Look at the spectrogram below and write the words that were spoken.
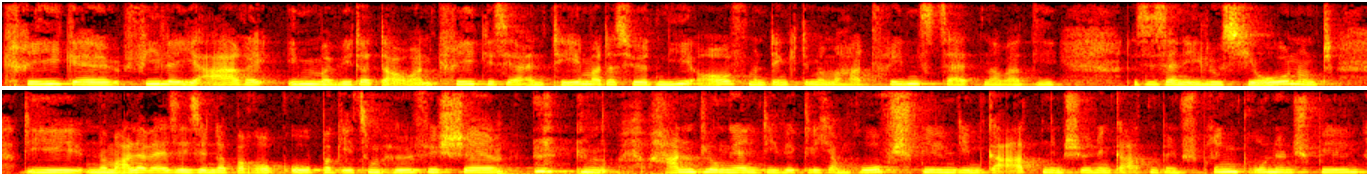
Kriege viele Jahre immer wieder dauern. Krieg ist ja ein Thema, das hört nie auf. Man denkt immer, man hat Friedenszeiten, aber die, das ist eine Illusion und die normalerweise ist in der Barockoper geht es um höfische Handlungen, die wirklich am Hof spielen, die im Garten, im schönen Garten beim Springbrunnen spielen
